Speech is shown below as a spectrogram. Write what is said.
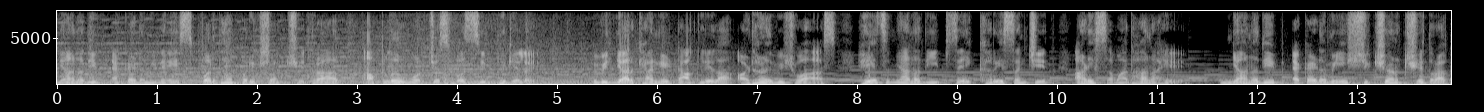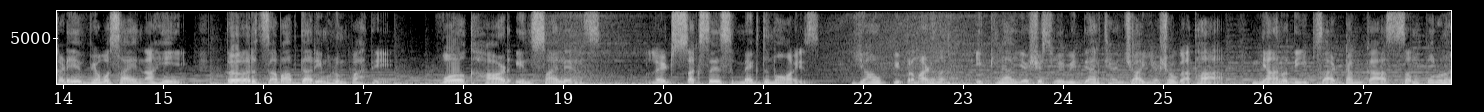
ज्ञानदीप अकॅडमीने स्पर्धा परीक्षा क्षेत्रात आपलं वर्चस्व सिद्ध केलंय. विद्यार्थ्यांनी टाकलेला अढळ विश्वास हेच ज्ञानदीपचे खरे संचित आणि समाधान आहे. ज्ञानदीप अकॅडमी शिक्षण क्षेत्राकडे व्यवसाय नाही तर जबाबदारी म्हणून पाहते. Work hard in silence let success make the noise या उक्तीप्रमाणे इथल्या यशस्वी विद्यार्थ्यांच्या यशोगाथा ज्ञानदीपचा डंका संपूर्ण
